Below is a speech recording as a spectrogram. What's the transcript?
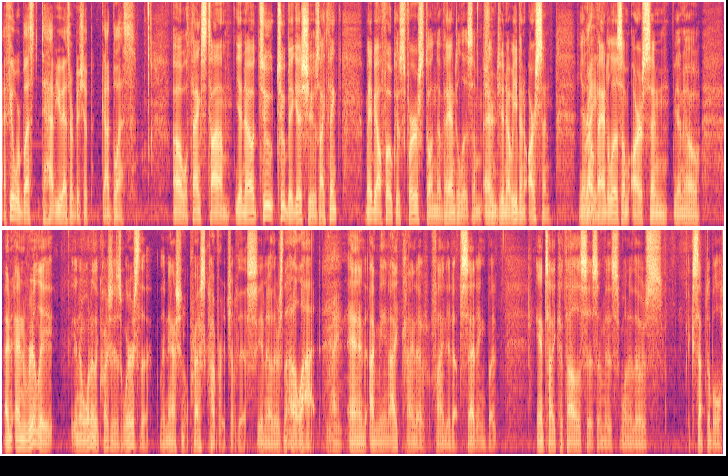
I feel we're blessed to have you as our bishop. God bless. Oh well, thanks, Tom. You know, two two big issues. I think maybe I'll focus first on the vandalism and you know even arson. You know, Right. vandalism, arson. You know, and and really, you know, one of the questions is where's the the national press coverage of this? You know, there's not a lot. Right. And I mean, I kind of find it upsetting, but anti-Catholicism is one of those acceptable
